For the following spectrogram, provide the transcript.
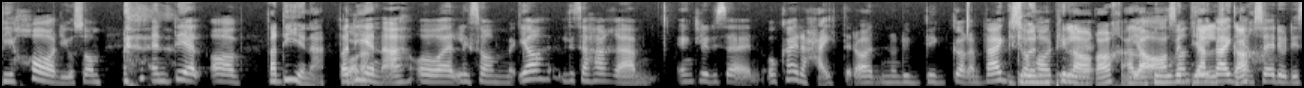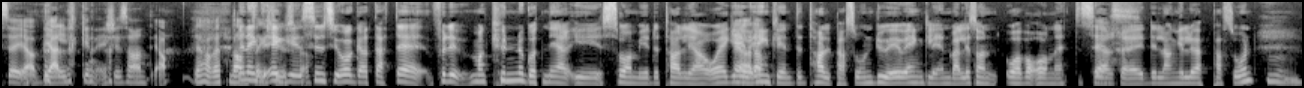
vi har det jo som en del av Verdiene. verdiene. Og liksom, ja, disse her eh, Egentlig disse Og hva er det heter da? Når du bygger en vegg, så har du Grunnpilarer, eller ja, sant, I hovedbjelker. veggen så er det jo disse ja, bjelkene, ikke sant? Ja, det har et navn Men jeg, jeg jeg syns jo òg at dette For det, man kunne gått ned i så mye detaljer, og jeg er Ja jo da. egentlig en detaljperson. Du er jo egentlig en veldig sånn overordnet, ser Yes. eh, det lange løp-person. Mm.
